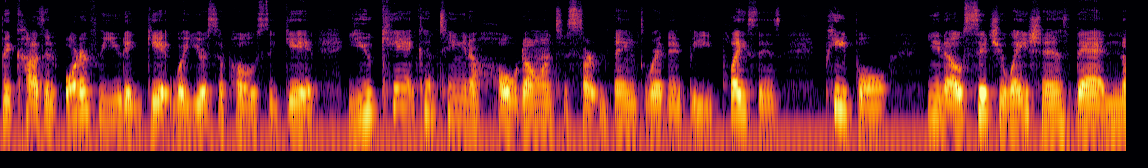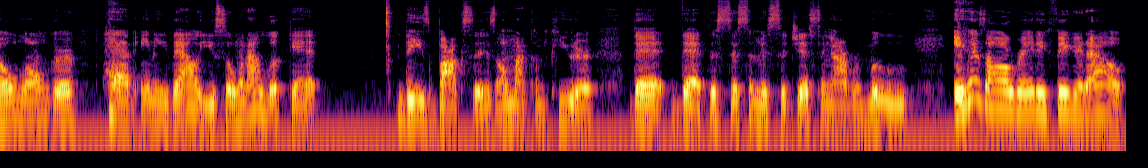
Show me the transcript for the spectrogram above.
because in order for you to get what you're supposed to get, you can't continue to hold on to certain things whether it be places, people, you know, situations that no longer have any value. So when I look at these boxes on my computer that that the system is suggesting I remove, it has already figured out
